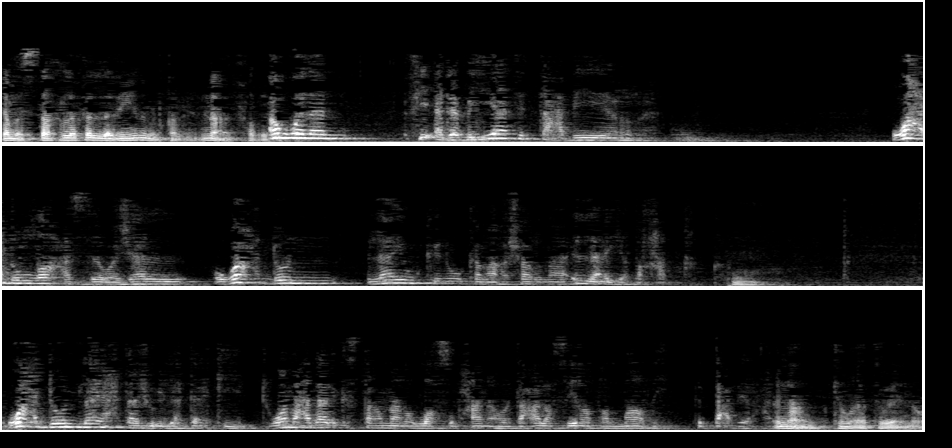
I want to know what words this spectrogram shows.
كما استخلف الذين من قبلهم نعم تفضل. أولا في أدبيات التعبير وعد الله عز وجل وعد لا يمكن كما أشرنا إلا أن يتحقق. وعد لا يحتاج إلى تأكيد ومع ذلك استعمل الله سبحانه وتعالى صيغة الماضي في التعبير عنه. نعم كما تبين.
